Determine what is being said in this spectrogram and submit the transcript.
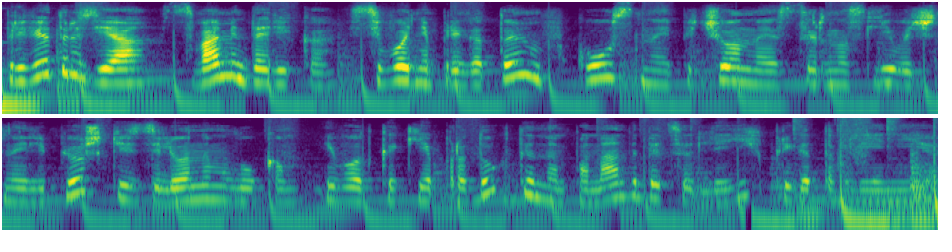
Привет, друзья! С вами Дарика. Сегодня приготовим вкусные печеные сырно-сливочные лепешки с зеленым луком. И вот какие продукты нам понадобятся для их приготовления.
